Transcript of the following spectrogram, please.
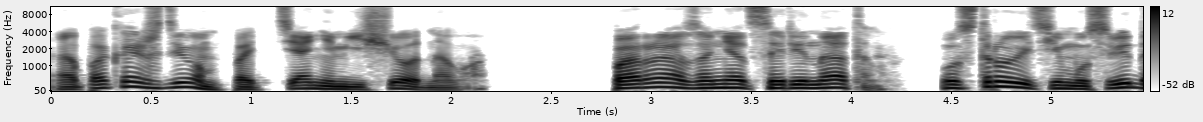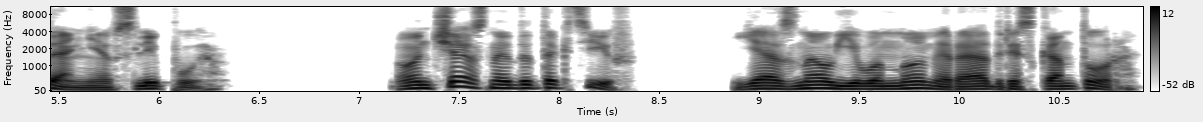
А пока ждем, подтянем еще одного. Пора заняться Ренатом, устроить ему свидание вслепую. Он частный детектив. Я знал его номер и адрес конторы.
